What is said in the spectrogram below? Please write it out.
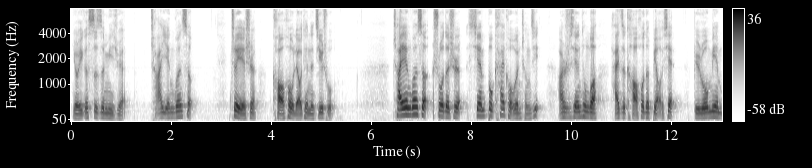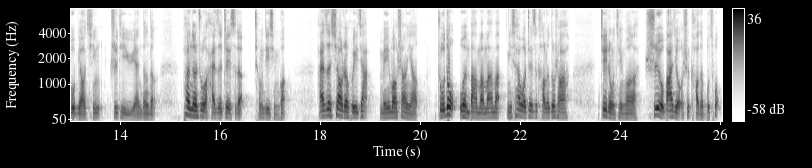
有一个四字秘诀：察言观色，这也是考后聊天的基础。察言观色说的是先不开口问成绩，而是先通过孩子考后的表现，比如面部表情、肢体语言等等，判断出孩子这次的成绩情况。孩子笑着回家，眉毛上扬，主动问爸爸妈妈：“你猜我这次考了多少啊？”这种情况啊，十有八九是考得不错。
